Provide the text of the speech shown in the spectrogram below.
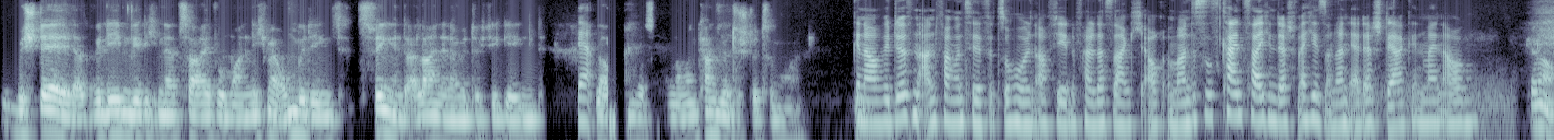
bestellt. Also wir leben wirklich in einer Zeit, wo man nicht mehr unbedingt zwingend alleine damit durch die Gegend ja. laufen muss, sondern man kann sie Unterstützung holen. Genau, wir dürfen anfangen, uns Hilfe zu holen, auf jeden Fall. Das sage ich auch immer. Und das ist kein Zeichen der Schwäche, sondern eher der Stärke in meinen Augen. Genau.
